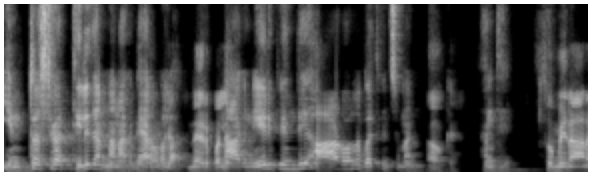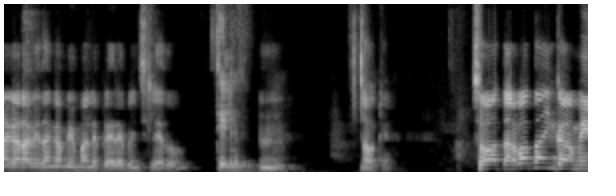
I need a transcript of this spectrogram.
ఇంట్రెస్ట్గా తెలియదు అంటున్నా నాకు నేర్పల. ఓకే. నేర్పలేదు. నాకు నేర్పింది ఆడవాళ్ళని బతికించమని. ఓకే. అంతే. సో మీ నాన్నగారు ఆ విధంగా మిమ్మల్ని ప్రేరేపించలేదు? తెలియదు. ఓకే. సో ఆ తర్వాత ఇంకా మీ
